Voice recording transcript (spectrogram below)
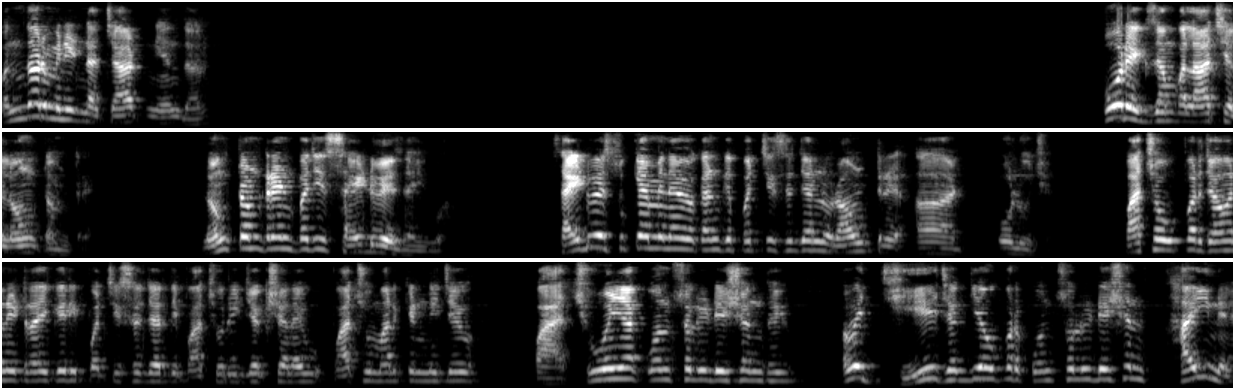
પંદર મિનિટના ચાર્ટની અંદર ફોર એક્ઝામ્પલ આ છે long term trend long term trend પછી સાઇડવેઝ આવ્યો. સાઇડવેઝ શું કેમ આવ્યો? કારણ કે પચીસ હજારનું રાઉન્ડ ઓલું છે. પાછો ઉપર જવાની ટ્રાય કરી, પચીસ હજારથી પાછું રિજેક્શન આવ્યું. પાછું માર્કેટ નીચે આવ્યું. પાછું અહીંયા કોન્સોલિડેશન થયું. હવે જે જગ્યા ઉપર કોન્સોલિડેશન થાય ને,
